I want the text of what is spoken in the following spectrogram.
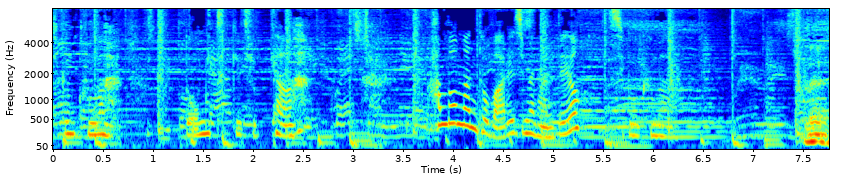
지금 그 말 너무 듣기 좋다. 한 번만 더 말해주면 안 돼요? 지금 그 말. 네.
